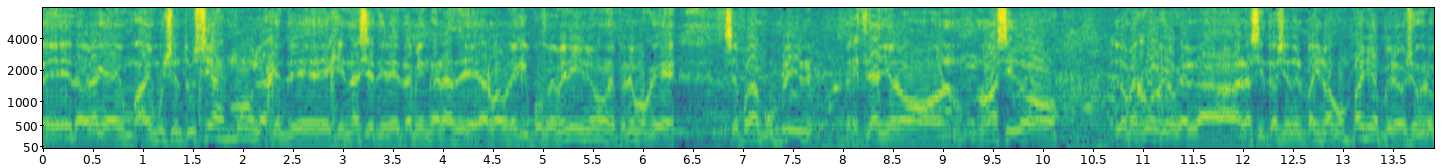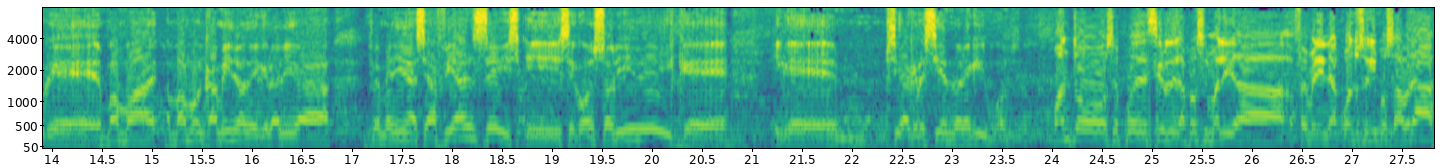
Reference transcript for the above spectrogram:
eh, la verdad que hay, mucho entusiasmo, la gente de gimnasia tiene también ganas de armar un equipo femenino, esperemos que se puedan cumplir. Este año no, ha sido lo mejor, creo que la, situación del país no acompaña, pero yo creo que vamos, vamos en camino de que la liga femenina se afiance y, se consolide y que, y que siga creciendo en equipos. ¿Cuánto se puede decir de la próxima liga femenina? ¿Cuántos equipos habrá?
